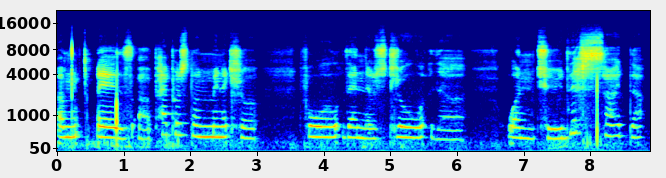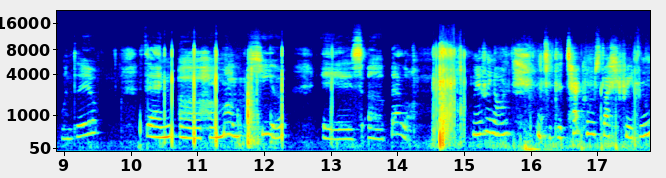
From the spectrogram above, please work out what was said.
um, is uh, Pepper's the miniature foal. Then there's Joe, the one to this side, that one there. Then uh, her mum here is uh, Bella. Moving on into the tack room slash feed room.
